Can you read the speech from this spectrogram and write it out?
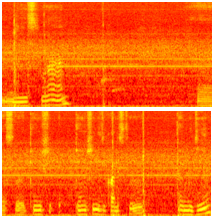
this one so tension tension is equals to mg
